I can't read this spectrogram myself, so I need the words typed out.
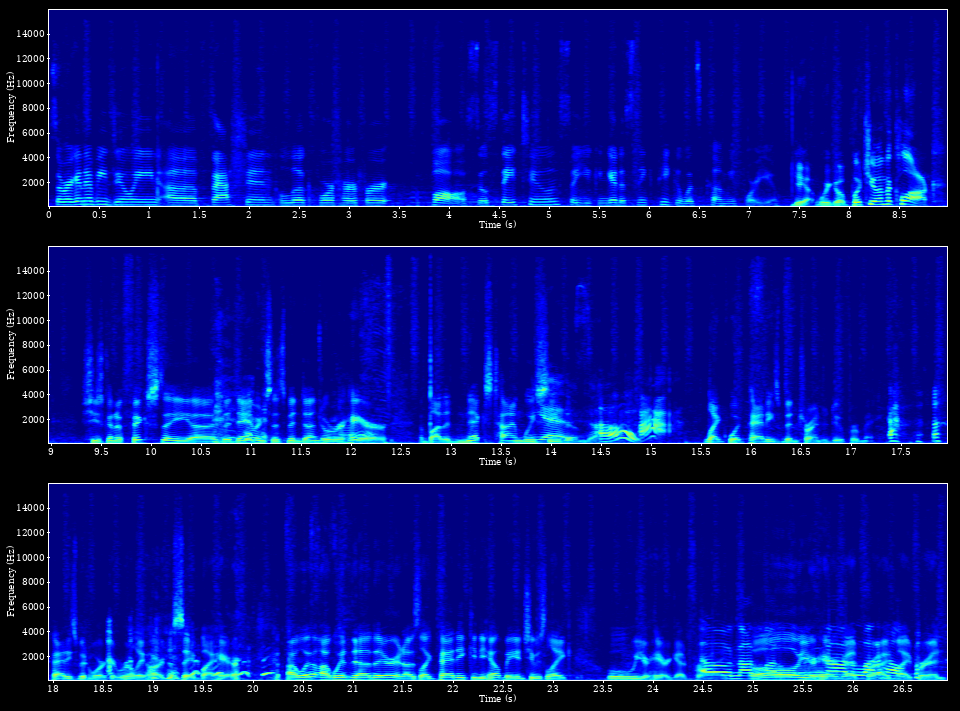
So we're gonna be doing a fashion look for her for fall. So stay tuned so you can get a sneak peek of what's coming for you. Yeah, we're going to put you on the clock. She's going to fix the uh, the damage that's been done to her hair by the next time we Yes. see them. Oh. Ah! Like what Patty's been trying to do for me. Patty's been working really hard to save my hair. I went, I went down there and I was like, Patty, can you help me? And she was like, Oh, your hair got fried. Oh, not a lot of- Oh, your hair not got fried, my friend.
